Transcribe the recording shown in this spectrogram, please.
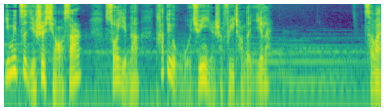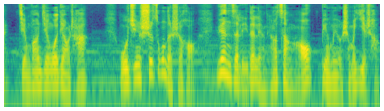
因为自己是小三儿，所以呢，他对武军也是非常的依赖。此外，警方经过调查，武军失踪的时候，院子里的两条藏獒并没有什么异常，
